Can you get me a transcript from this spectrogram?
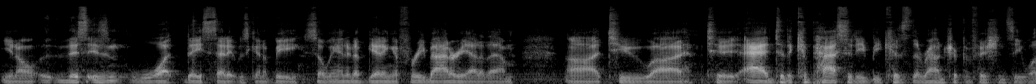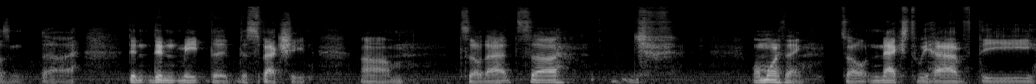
you know, this isn't what they said it was going to be." So we ended up getting a free battery out of them uh, to uh, to add to the capacity because the round trip efficiency wasn't uh, didn't didn't meet the the spec sheet. Um, so that's uh, one more thing. So next we have the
